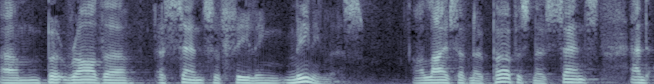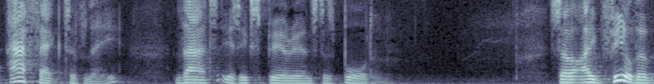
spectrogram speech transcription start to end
um, but rather a sense of feeling meaningless. Our lives have no purpose, no sense, and affectively, that is experienced as boredom. So I feel that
